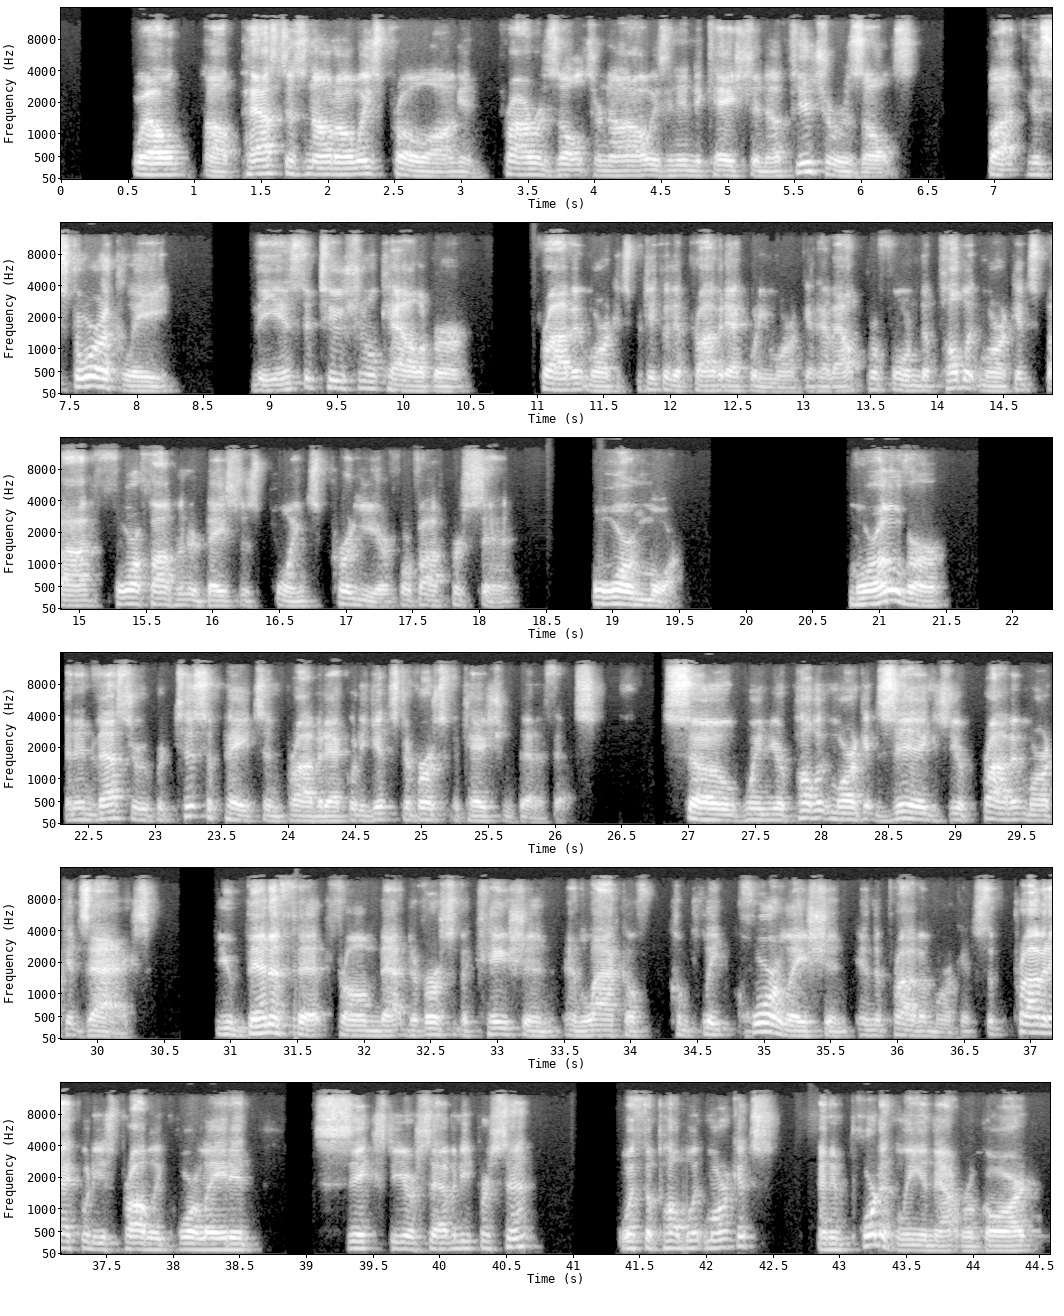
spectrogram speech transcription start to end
Well, uh, past is not always prologue, and prior results are not always an indication of future results. But historically, the institutional caliber private markets, particularly the private equity market, have outperformed the public markets by four or 500 basis points per year, four or five percent or more. Moreover, an investor who participates in private equity gets diversification benefits. So when your public market zigs, your private market zags. You benefit from that diversification and lack of complete correlation in the private markets. The private equity is probably correlated 60 or 70% with the public markets. And importantly, in that regard,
